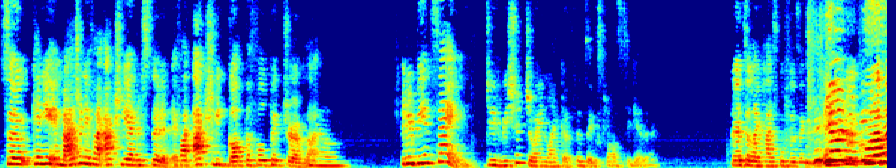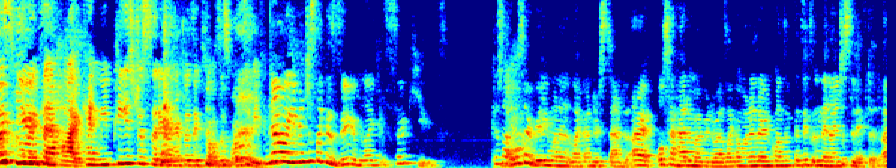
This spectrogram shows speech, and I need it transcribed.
So can you imagine if I actually understood it? If I actually got the full picture of that? yeah. It would be insane. Dude, we should join like a physics class together. Go to like high school physics. Yeah, it would be Call up so the school cute. and say hi. Can we please just sit in your physics classes once a week? No, even just like a Zoom, like it's so cute. Because I Yeah. also really want to like understand it. I also had a moment where I was like, I want to learn quantum physics, and then I just left it. I,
